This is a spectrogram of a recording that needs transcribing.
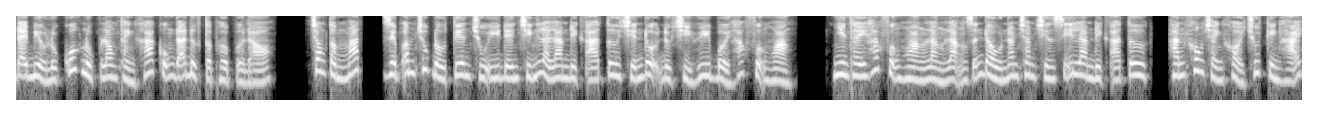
đại biểu lục quốc lục long thành khác cũng đã được tập hợp ở đó. Trong tầm mắt, diệp âm trúc đầu tiên chú ý đến chính là lam địch á tư chiến đội được chỉ huy bởi hắc phượng hoàng. Nhìn thấy hắc phượng hoàng lẳng lặng dẫn đầu 500 chiến sĩ lam địch á tư, hắn không tránh khỏi chút kinh hãi.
